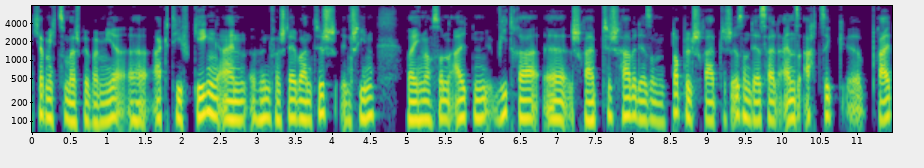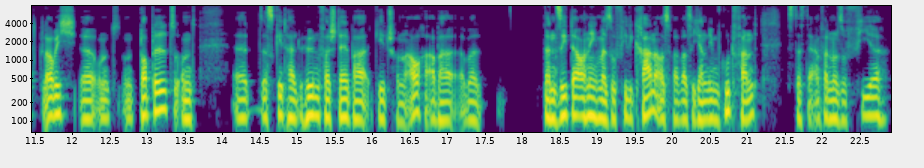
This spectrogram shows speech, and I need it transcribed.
Ich habe mich zum Beispiel bei mir äh, aktiv gegen einen höhenverstellbaren Tisch entschieden, weil ich noch so einen alten Vitra-Schreibtisch äh, habe, der so ein Doppelschreibtisch ist und der ist halt 1,80 äh, breit, glaube ich, äh, und, und doppelt und äh, das geht halt höhenverstellbar, geht schon auch, aber, aber dann sieht der auch nicht mehr so filigran aus, weil was ich an dem gut fand, ist, dass der einfach nur so vier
